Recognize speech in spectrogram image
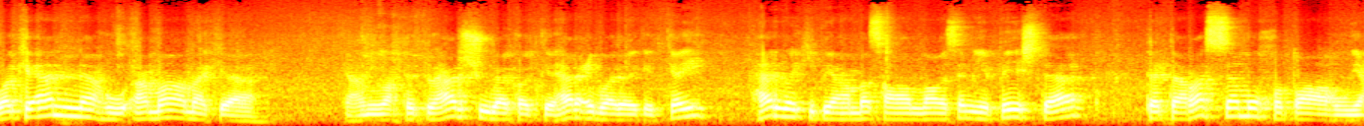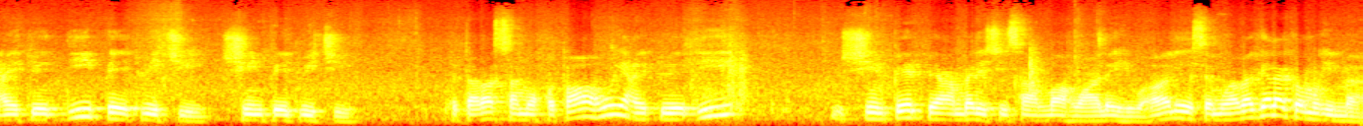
وكأنه أمامك يعني وقت تو هر شو لكت كي هر عبادة كي هر وكي پیغمبر صلى الله عليه وسلم يبيشتا تترسم خطاه يعني تودي بيتويتشي شين بيتويتشي تترسم خطاه يعني تودي شين بيت پیغمبر صلى الله عليه وآله وسلم وبقلك مهمة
